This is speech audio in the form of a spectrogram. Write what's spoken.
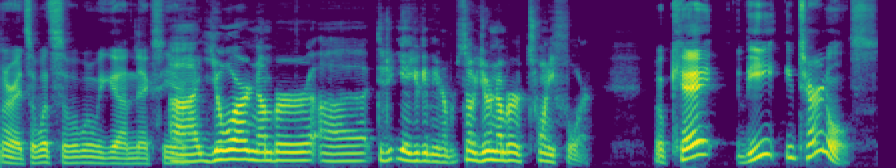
all right, so what's what we got next here? Uh, your number, uh, did you, yeah, you give me your number. So your number twenty four. okay, the Eternals.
